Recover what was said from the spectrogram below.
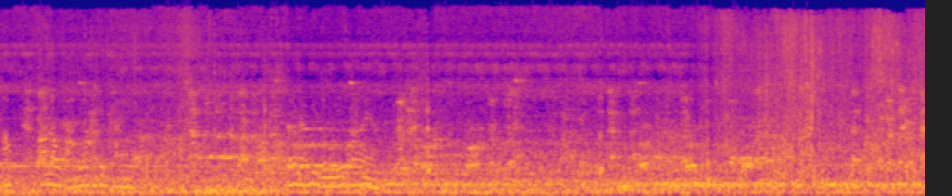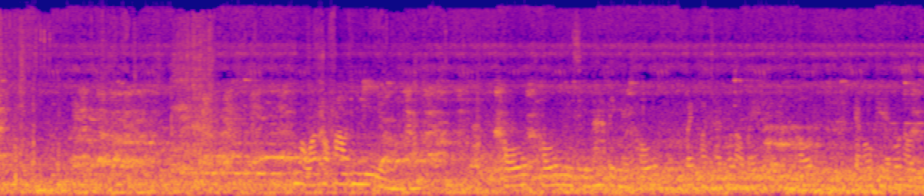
เอาเอาเราถามว่าเขาเป็นใครแล้วทำไมเขาอยู่ตรงนี้เพราะอะไรอะ ที่นี่อยู่เขาเขามีสีหน้าเป็นไงเขาไม่พอใจพวกเราไหมเขายังโอเคพวกเราอยู่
